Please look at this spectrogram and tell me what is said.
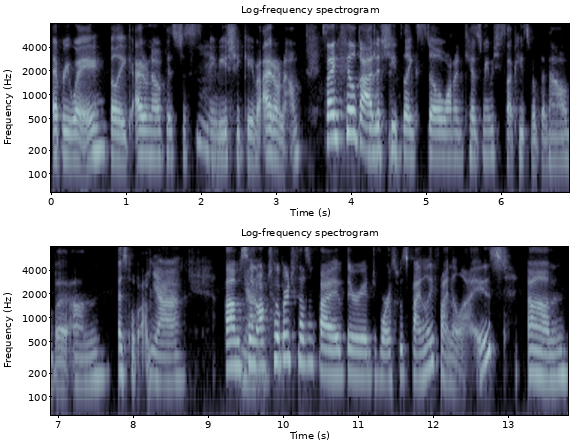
every way but like i don't know if it's just hmm. maybe she gave i don't know so i feel bad if she'd like still wanted kids maybe she's at peace with it now but um i feel bad yeah um so yeah. in october 2005 their divorce was finally finalized um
